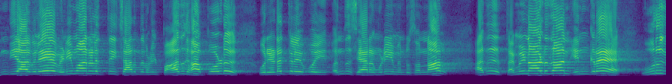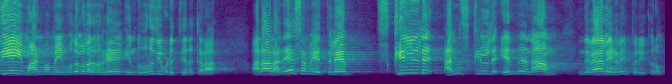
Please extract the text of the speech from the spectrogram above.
இந்தியாவிலே வெளிமாநிலத்தை சார்ந்தவர்கள் பாதுகாப்போடு ஒரு இடத்திலே போய் வந்து சேர முடியும் என்று சொன்னால் அது தமிழ்நாடுதான் என்கிற உறுதியை மாண்பமை முதல்வர் அவர்கள் இன்று உறுதிப்படுத்தி இருக்கிறார் ஆனால் அதே சமயத்திலே ஸ்கில்டு அன்ஸ்கில்டு என்று நாம் இந்த வேலைகளை பிரிக்கிறோம்.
